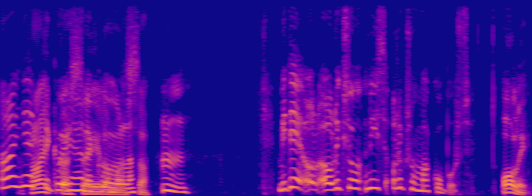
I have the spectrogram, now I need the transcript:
Ai jättä, kun Raikkaassa ihana ilmassa. kuulla. Mm. Miten, ol, oliko sun, niissä, oliko sun makupussi? Oli.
